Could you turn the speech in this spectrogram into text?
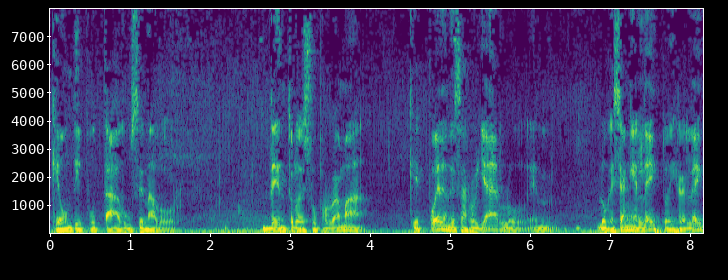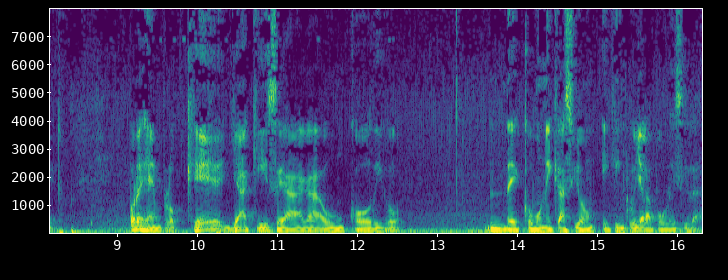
que un diputado, un senador, dentro de su programa, que pueden desarrollarlo en lo que sean electos y reelectos, por ejemplo, que ya aquí se haga un código de comunicación y que incluya la publicidad.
